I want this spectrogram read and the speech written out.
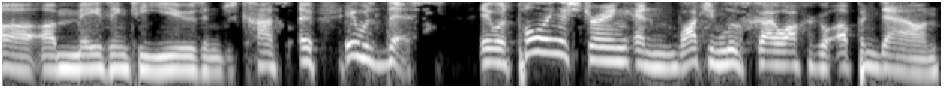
uh, amazing to use and just constantly, it, it was this. It was pulling a string and watching Luke Skywalker go up and down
